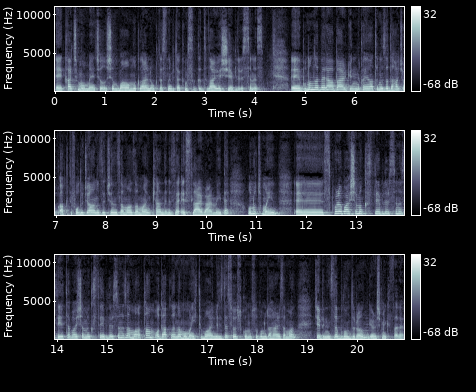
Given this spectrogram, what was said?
e, kaçmamaya çalışın. Bağımlılıklar noktasında bir takım sıkıntılar yaşayabilirsiniz. Bununla beraber günlük hayatınızda daha çok aktif olacağınız için zaman zaman kendinize esler vermeyi de unutmayın. Spora başlamak isteyebilirsiniz, diyete başlamak isteyebilirsiniz ama tam odaklanamama ihtimaliniz de söz konusu. Bunu da her zaman cebinizde bulundurun. Görüşmek üzere.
